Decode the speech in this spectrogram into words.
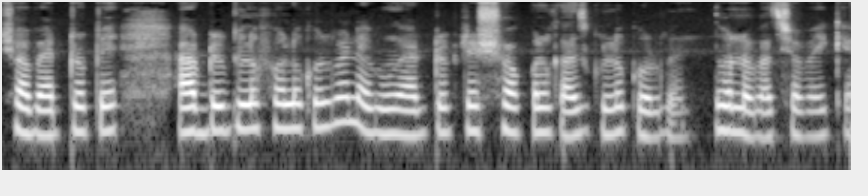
সব অ্যাড্রপে আপডেটগুলো ফলো করবেন এবং অ্যাড্রপের সকল কাজগুলো করবেন। ধন্যবাদ সবাইকে।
